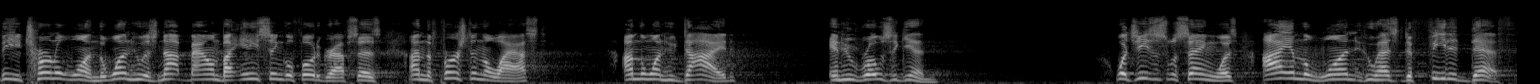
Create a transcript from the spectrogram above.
the eternal one, the one who is not bound by any single photograph, says, I'm the first and the last. I'm the one who died and who rose again. What Jesus was saying was, I am the one who has defeated death.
